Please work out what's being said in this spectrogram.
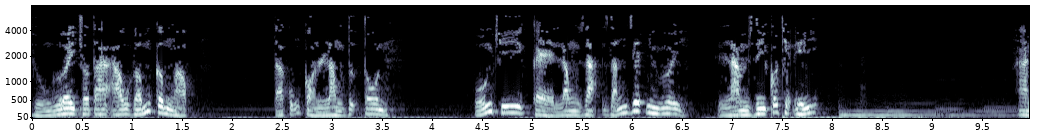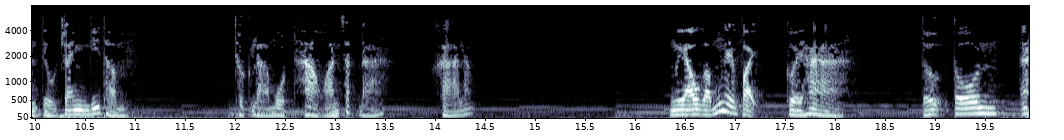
Dù ngươi cho ta áo gấm công ngọc Ta cũng còn lòng tự tôn Uống chi kẻ lòng dạ rắn giết như ngươi, làm gì có thiện ý. Hàn Tiểu Tranh nghĩ thầm, thực là một hào hoán sắt đá, khá lắm. Người áo gấm nghe vậy, cười hà. Tự tôn,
